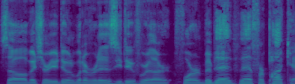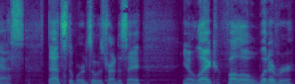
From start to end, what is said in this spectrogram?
So make sure you're doing whatever it is you do for for for podcasts. That's the words I was trying to say. You know, like, follow, whatever.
